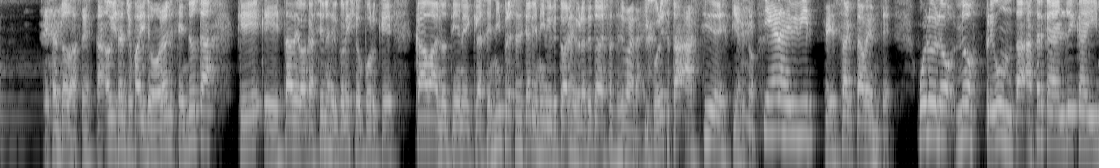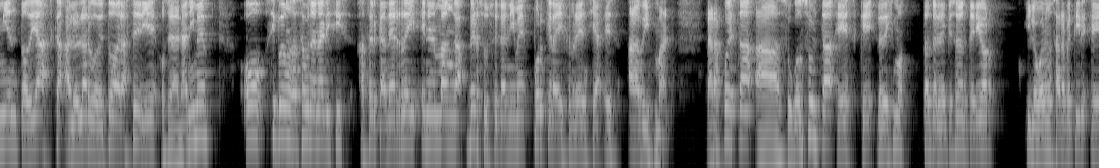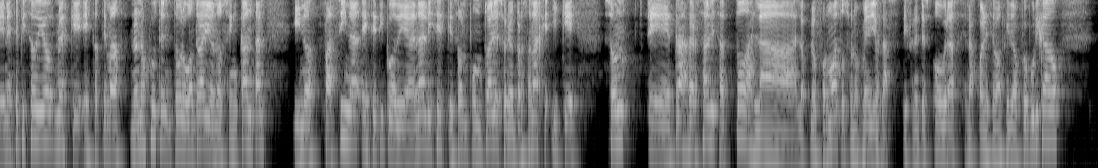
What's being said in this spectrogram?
Están todas, ¿eh? Está- Hoy está enchufadísimo, Manuel. Se nota que eh, está de vacaciones del colegio porque Cava no tiene clases ni presenciales ni virtuales durante toda esta semana. Y por eso está así de despierto. Tiene ganas de vivir. Exactamente. Wololo nos pregunta acerca del decaimiento de Asuka a lo largo de toda la serie, o sea, el anime, o si podemos hacer un análisis acerca de Rey en el manga versus el anime, porque la diferencia es abismal. La respuesta a su consulta es que lo dijimos tanto en el episodio anterior y lo volvemos a repetir en este episodio, no es que estos temas no nos gusten, todo lo contrario, nos encantan y nos fascina este tipo de análisis que son puntuales sobre el personaje y que son eh, transversales a todos los formatos o los medios, las diferentes obras en las cuales Evangelion fue publicado.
